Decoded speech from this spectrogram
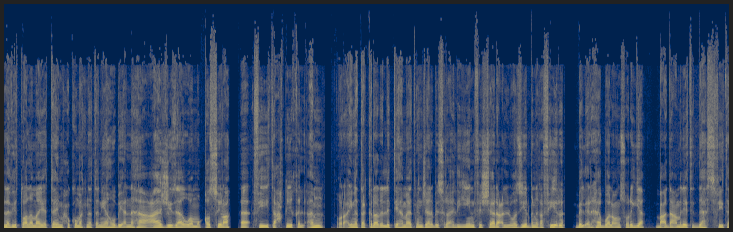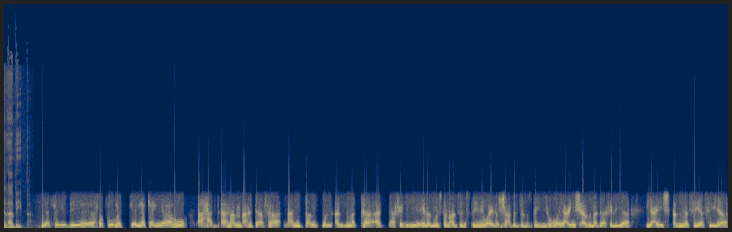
الذي طالما يتهم حكومة نتنياهو بأنها عاجزة ومقصرة آه، في تحقيق الأمن ورأينا تكرار الاتهامات من جانب إسرائيليين في الشارع الوزير بن غفير بالإرهاب والعنصرية بعد عملية الدهس في تل أبيب. يا سيدي حكومة نتنياهو أحد أهم أهدافها أن تنقل أزمتها الداخلية إلى المجتمع الفلسطيني وإلى الشعب الفلسطيني، هو يعيش أزمة داخلية، يعيش أزمة سياسية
